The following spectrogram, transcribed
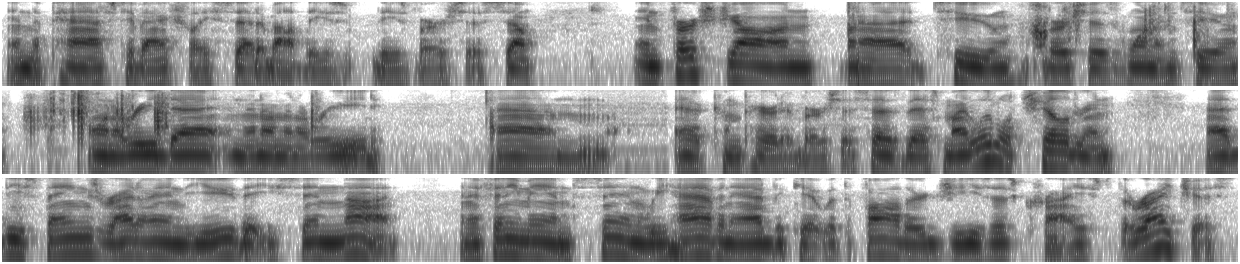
in the past have actually said about these, these verses. So in 1 John uh, 2, verses 1 and 2, I want to read that and then I'm going to read um, a comparative verse. It says this My little children, uh, these things write I unto you that you sin not. And if any man sin, we have an advocate with the Father, Jesus Christ the righteous.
